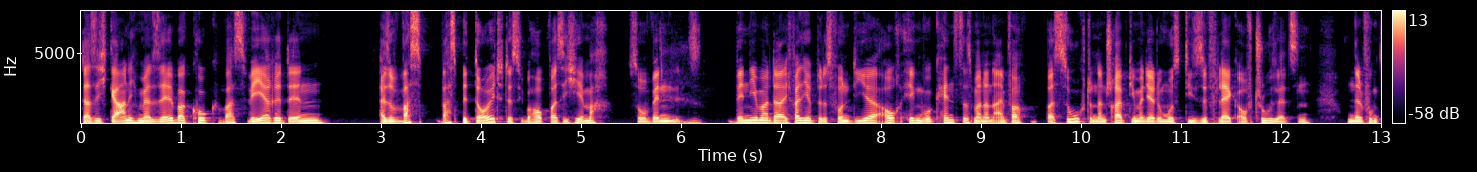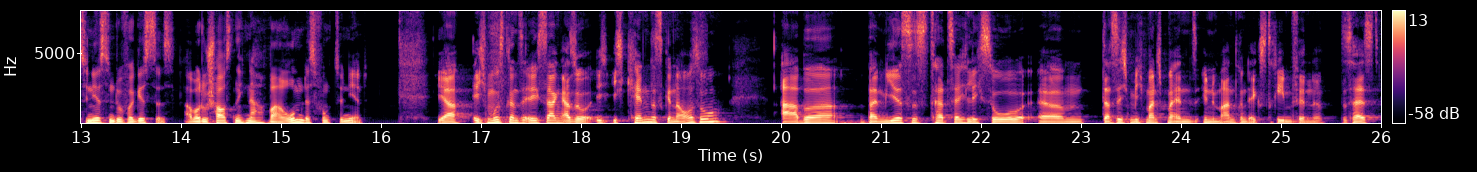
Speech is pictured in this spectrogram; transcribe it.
dass ich gar nicht mehr selber gucke, was wäre denn, also was, was bedeutet das überhaupt, was ich hier mache? So, wenn, wenn jemand da, ich weiß nicht, ob du das von dir auch irgendwo kennst, dass man dann einfach was sucht und dann schreibt jemand, ja, du musst diese Flag auf True setzen und dann funktioniert es und du vergisst es. Aber du schaust nicht nach, warum das funktioniert. Ja, ich muss ganz ehrlich sagen, also ich, ich kenne das genauso, aber bei mir ist es tatsächlich so, ähm, dass ich mich manchmal in, in einem anderen Extrem finde. Das heißt,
